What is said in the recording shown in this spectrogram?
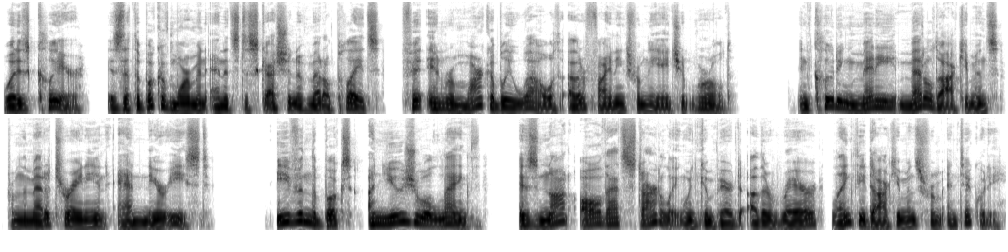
What is clear is that the Book of Mormon and its discussion of metal plates fit in remarkably well with other findings from the ancient world, including many metal documents from the Mediterranean and Near East. Even the book's unusual length is not all that startling when compared to other rare, lengthy documents from antiquity.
